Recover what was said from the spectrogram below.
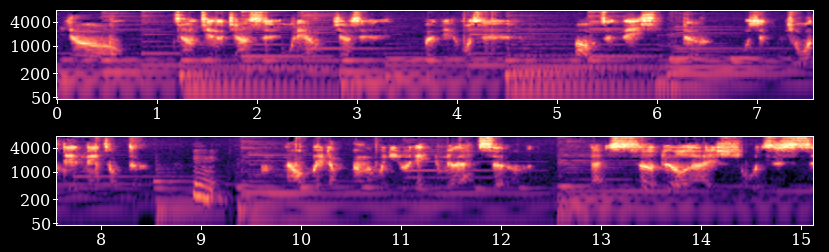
比较常见的家饰布料，像是门帘或是帽子类型的，或是桌垫那种的。嗯，然后回到刚刚的问题说，哎，有没有染色？染色对我来说只是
